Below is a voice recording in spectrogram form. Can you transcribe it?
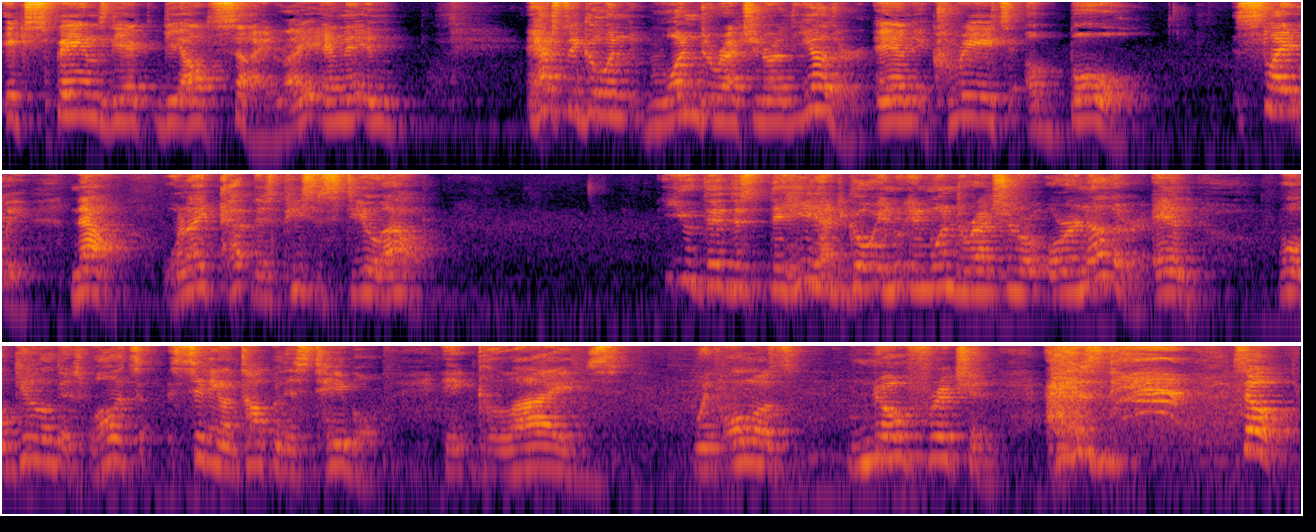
expands the, the outside, right? And, and it has to go in one direction or the other, and it creates a bowl, slightly. Now, when I cut this piece of steel out, you, the, this, the heat had to go in, in one direction or, or another. And, well, get a this. While it's sitting on top of this table, it glides with almost no friction. As the, so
